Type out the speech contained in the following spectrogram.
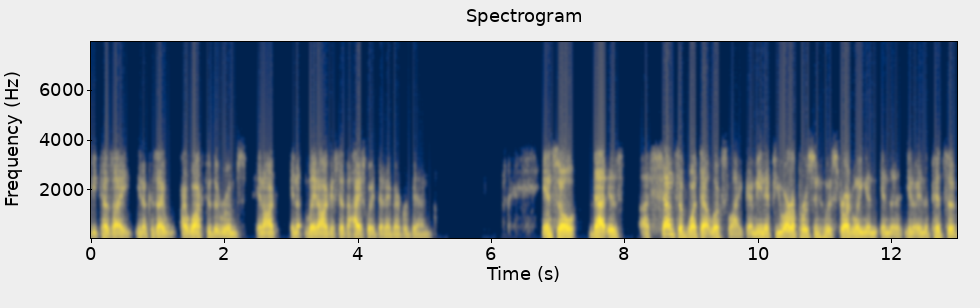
because I, you know, cause I, I walked through the rooms in, in late August at the highest weight that I've ever been. And so that is a sense of what that looks like. I mean, if you are a person who is struggling in, in the, you know, in the pits of,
